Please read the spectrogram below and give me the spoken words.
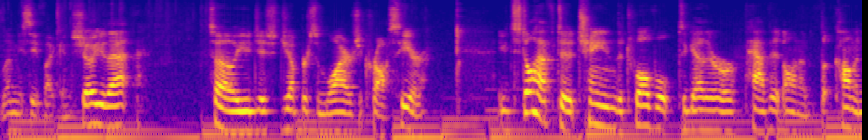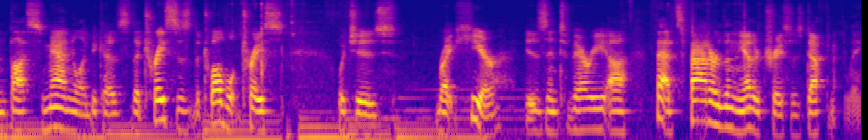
let me see if I can show you that. So you just jumper some wires across here. You'd still have to chain the 12 volt together or have it on a common bus manually because the traces, the 12 volt trace, which is right here, isn't very uh, fat. It's fatter than the other traces, definitely,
